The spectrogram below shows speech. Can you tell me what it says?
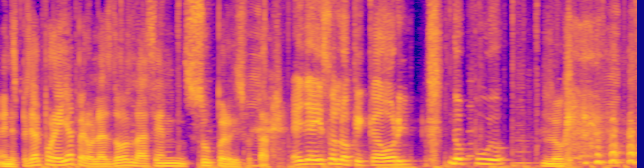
En especial por ella, pero las dos la hacen súper disfrutable. Ella hizo lo que Kaori no pudo. Lo que-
